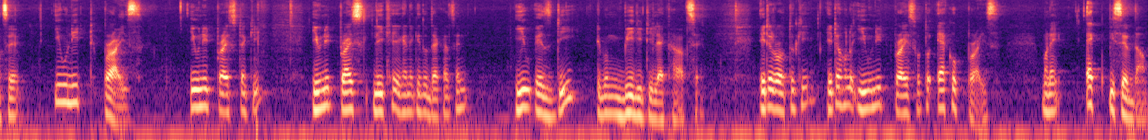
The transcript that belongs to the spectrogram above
আছে ইউনিট প্রাইস ইউনিট প্রাইসটা কি? ইউনিট প্রাইস লিখে এখানে কিন্তু দেখাচ্ছেন ইউএসডি এবং বিডিটি লেখা আছে। এটার অর্থ কি? এটা হলো ইউনিট প্রাইস হতো একক প্রাইস মানে এক পিসের দাম।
